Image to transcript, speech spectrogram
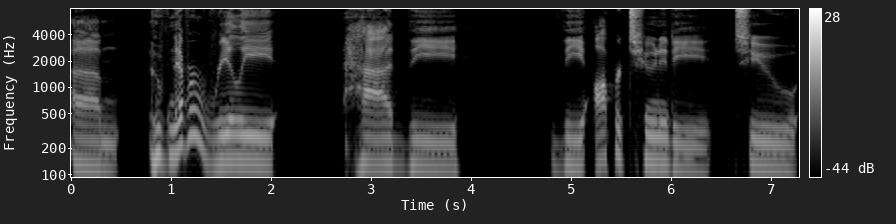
um, who've never really had the the opportunity to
